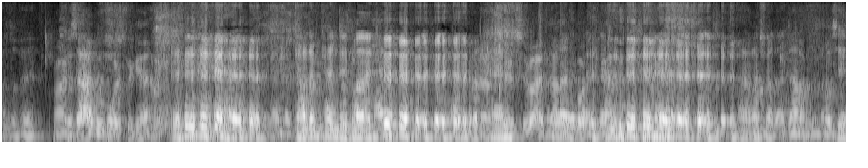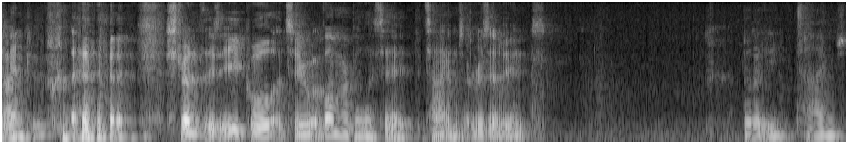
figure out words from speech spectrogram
I love it. Because down I was. before I forget. Had a pen in I've got a mind. pen. I've got a pen. seriously, write it down I'll before I write forget. it down. Oh, Let's write that down. What's it again? Strength is equal to vulnerability times resilience. Ability times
